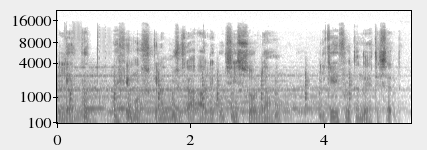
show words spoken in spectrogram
Leinat. Dejemos que la música hable por sí sola y que disfruten de este set.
